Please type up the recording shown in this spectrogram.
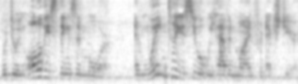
we're doing all these things and more. And wait until you see what we have in mind for next year.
